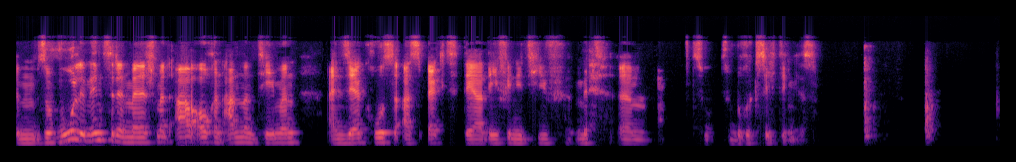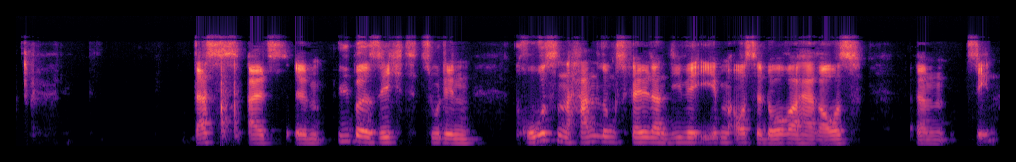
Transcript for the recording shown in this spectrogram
ähm, sowohl im Incident Management, aber auch in anderen Themen ein sehr großer Aspekt, der definitiv mit ähm, zu, zu berücksichtigen ist. Das als ähm, Übersicht zu den großen Handlungsfeldern, die wir eben aus der Dora heraus ähm, sehen.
